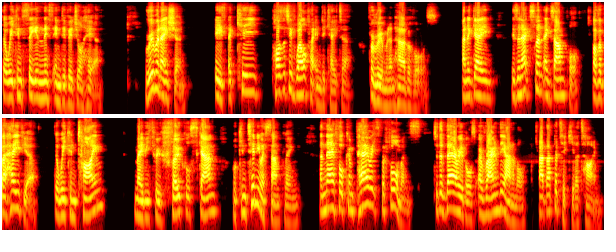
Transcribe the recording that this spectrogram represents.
that we can see in this individual here. Rumination is a key positive welfare indicator for ruminant herbivores, and again is an excellent example of a behaviour that we can time, maybe through focal scan or continuous sampling, and therefore compare its performance to the variables around the animal at that particular time.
